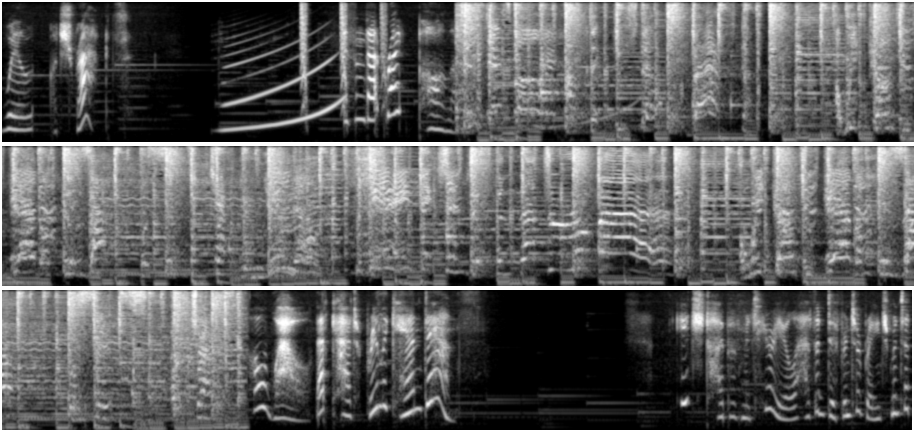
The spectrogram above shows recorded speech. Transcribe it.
will attract. Isn't that right, Paula? Each type of material has a different arrangement of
